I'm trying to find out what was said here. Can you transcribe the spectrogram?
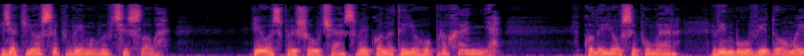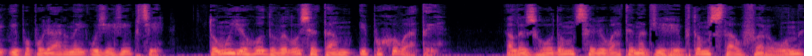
як Йосип вимовив ці слова. І ось прийшов час виконати його прохання. Коли Йосип умер, він був відомий і популярний у Єгипті, тому його довелося там і поховати. Але згодом царювати над Єгиптом став фараон,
